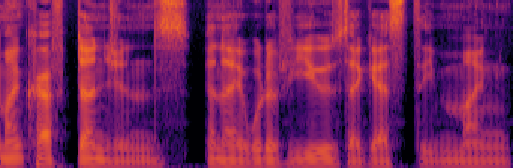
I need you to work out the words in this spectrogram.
Minecraft Dungeons, and I would have used, I guess, the Min-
